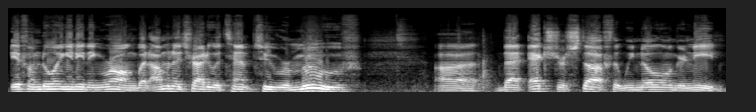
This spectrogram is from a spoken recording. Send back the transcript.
if I'm doing anything wrong. But I'm going to try to attempt to remove uh, that extra stuff that we no longer need.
